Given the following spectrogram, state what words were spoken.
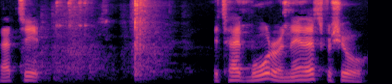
That's it. It's had water in there, that's for sure.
